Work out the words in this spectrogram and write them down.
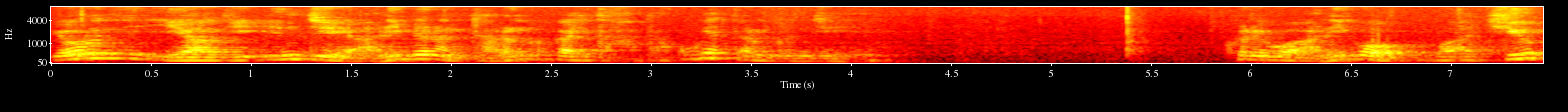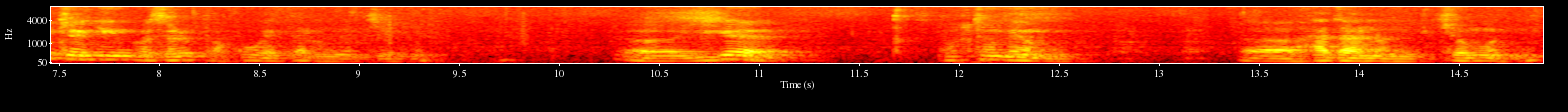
이런 이야기인지 아니면은 다른 것까지 다 바꾸겠다는 건지 그리고 아니고 뭐 지역적인 것을 바꾸겠다는 건지 어, 이게 불투명 어, 하다는 점은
